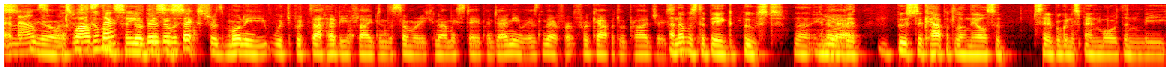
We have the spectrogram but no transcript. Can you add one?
was- announcement, That's what the was there? No, there, this there is- was extras money, which but that had been flagged in the summer economic statement anyway, isn't there, for, for capital projects? And that was the big boost. Uh, you know, Yeah. they boosted capital, and they also said we're going to spend more than we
